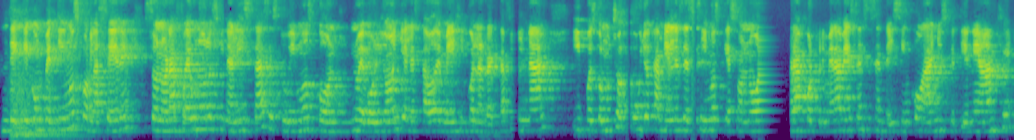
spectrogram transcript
de que competimos por la sede. Sonora fue uno de los finalistas, estuvimos con Nuevo León y el Estado de México en la recta final y pues con mucho orgullo también les decimos que Sonora por primera vez en 65 años que tiene Ángel,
